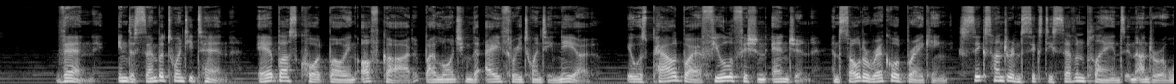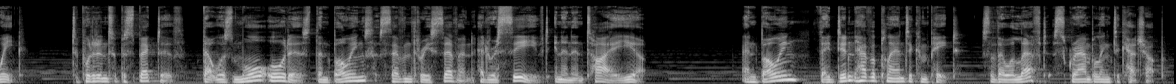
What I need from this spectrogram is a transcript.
Then, in December 2010, Airbus caught Boeing off guard by launching the A320neo. It was powered by a fuel efficient engine and sold a record breaking 667 planes in under a week. To put it into perspective, that was more orders than Boeing's 737 had received in an entire year. And Boeing, they didn't have a plan to compete, so they were left scrambling to catch up.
